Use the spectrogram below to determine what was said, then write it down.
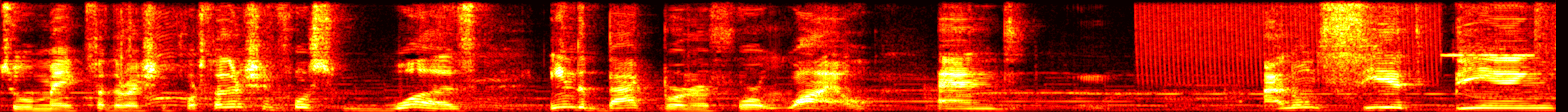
to make Federation Force. Federation Force was in the back burner for a while and I don't see it being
